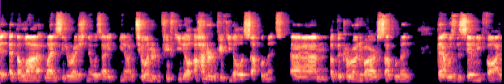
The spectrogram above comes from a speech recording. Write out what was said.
at, the la- latest iteration there was a you know two hundred and fifty dollars one hundred and fifty dollar supplement um, of the coronavirus supplement. That was the seventy five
